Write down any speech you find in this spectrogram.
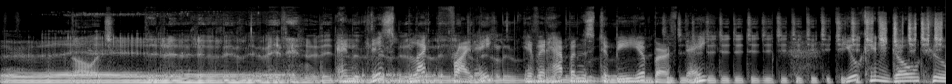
knowledge. And this Black Friday, if it happens to be your birthday, you can go to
